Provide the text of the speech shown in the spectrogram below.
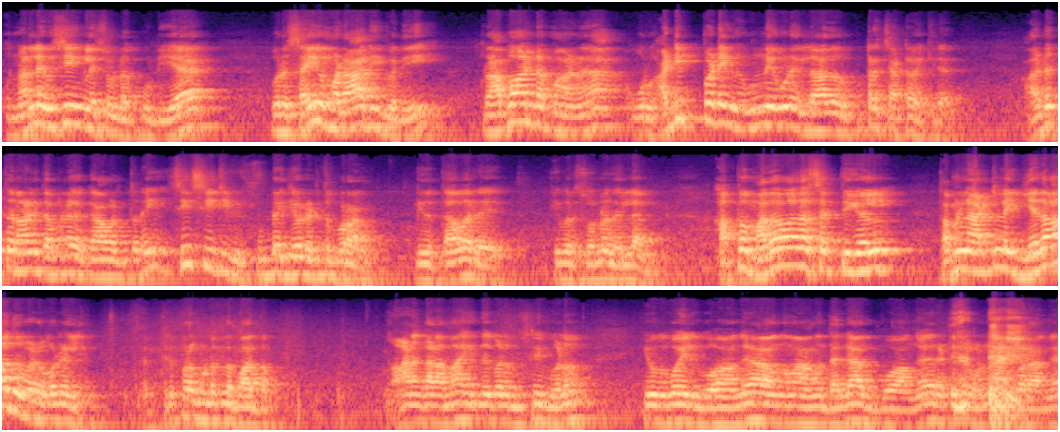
ஒரு நல்ல விஷயங்களை சொல்லக்கூடிய ஒரு சைவ மடாதிபதி ஒரு அபாண்டமான ஒரு அடிப்படை உண்மை கூட இல்லாத ஒரு குற்றச்சாட்டை வைக்கிறார். அடுத்த நாள் தமிழக காவல்துறை சிசிடிவி ஃபுட்டேஜோடு எடுத்து போகிறாங்க இது தவறு. இவர் சொன்னது இல்லை அப்போ மதவாத சக்திகள் தமிழ்நாட்டில் ஏதாவது உடல் ஒரு திருப்பரங்குன்றத்தில் பார்த்தோம். காலங்காலமாக இந்துக்களும் முஸ்லீம்களும் இவங்க கோயிலுக்கு போவாங்க அவங்க அவங்க தர்காவுக்கு போவாங்க ரெண்டு பேரும் ஒன்றா போகிறாங்க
